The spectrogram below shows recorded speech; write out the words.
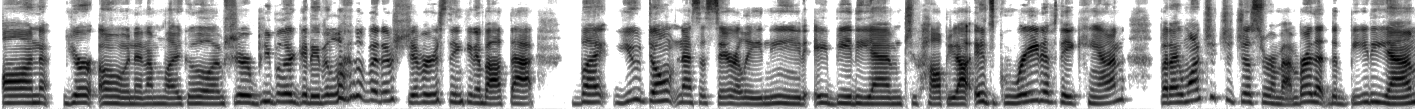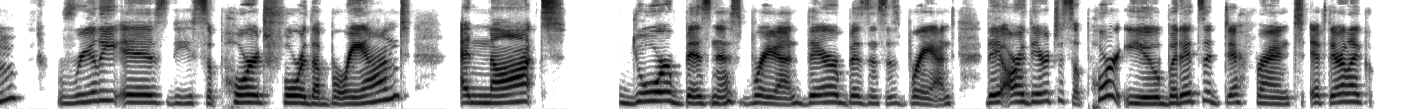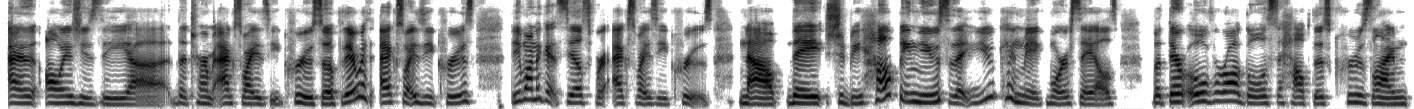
on your own. And I'm like, oh, I'm sure people are getting a little bit of shivers thinking about that. But you don't necessarily need a BDM to help you out. It's great if they can, but I want you to just remember that the BDM really is the support for the brand and not your business brand, their business's brand. They are there to support you, but it's a different if they're like I always use the uh the term XYZ cruise. So if they're with XYZ cruise, they want to get sales for XYZ cruise. Now, they should be helping you so that you can make more sales, but their overall goal is to help this cruise line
